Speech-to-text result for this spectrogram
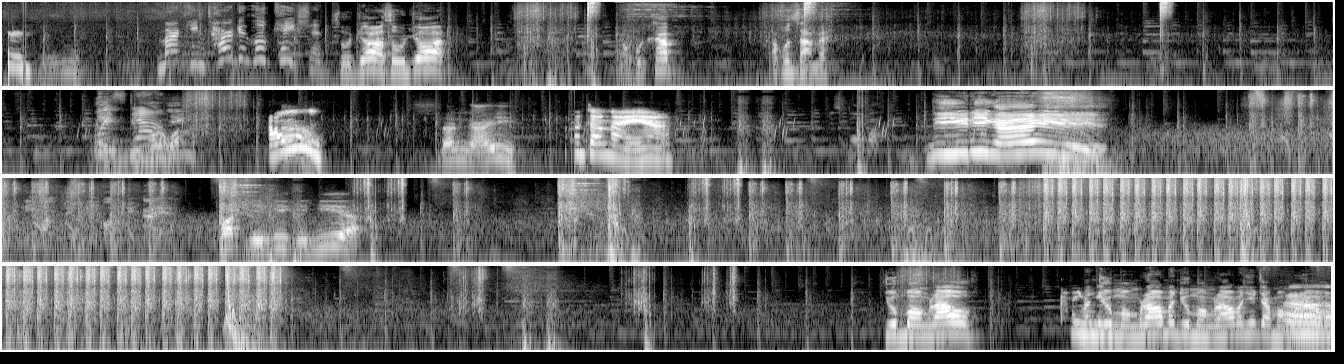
โอ้โห Marking target location. สุดยอดสุดยอดขอบคุณครับเอาคุณสามไหม ไอ้ยิงไงวะเอ้านั่นไงมาจากไหนอะ นี่นี่ไงนี่ก่อนนี่ก่อนใกล้อะบอดยิงอีกไอ้เหี้ยอยู่มองเรา มันอยู่มองเรา มันอยู่มองเรา มันยิ่งจะมองเอเราอ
